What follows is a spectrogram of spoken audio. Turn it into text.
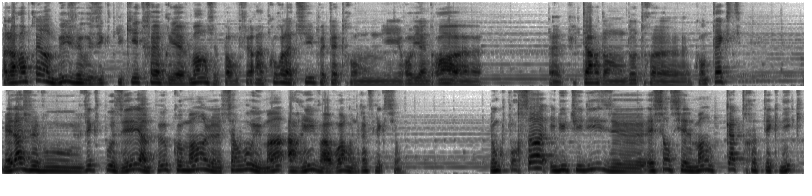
Alors en préambule, je vais vous expliquer très brièvement, je ne vais pas vous faire un cours là-dessus, peut-être on y reviendra plus tard dans d'autres contextes. Mais là, je vais vous exposer un peu comment le cerveau humain arrive à avoir une réflexion. Donc pour ça, il utilise euh, essentiellement quatre techniques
